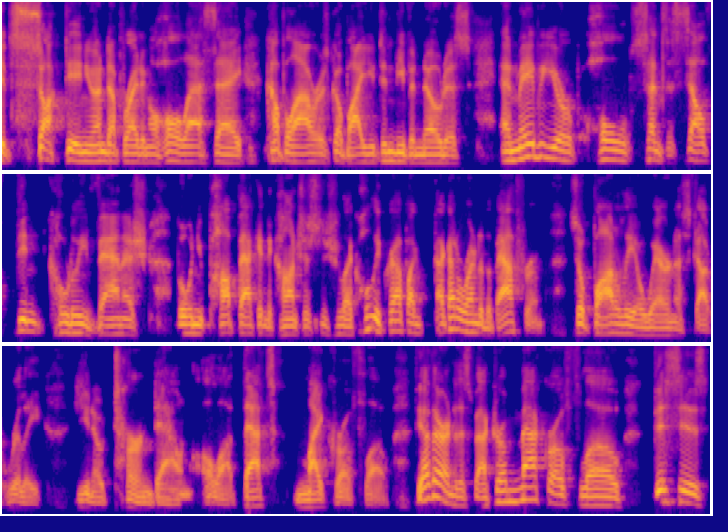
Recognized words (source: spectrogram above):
get sucked in. You end up writing a whole essay. A couple hours go by, you didn't even notice. And maybe your whole sense of self didn't totally vanish. But when you pop back into consciousness, you're like, holy crap, I, I got to run to the bathroom. So bodily awareness got really, you know, turned down a lot. That's micro flow. The other end of the spectrum, macro flow. This is,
